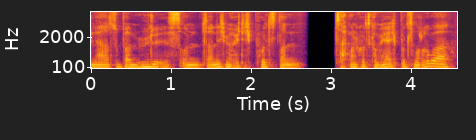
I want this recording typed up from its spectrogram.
wenn er super müde ist und dann nicht mehr richtig putzt, dann sagt man kurz, komm her, ich putze mal drüber.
